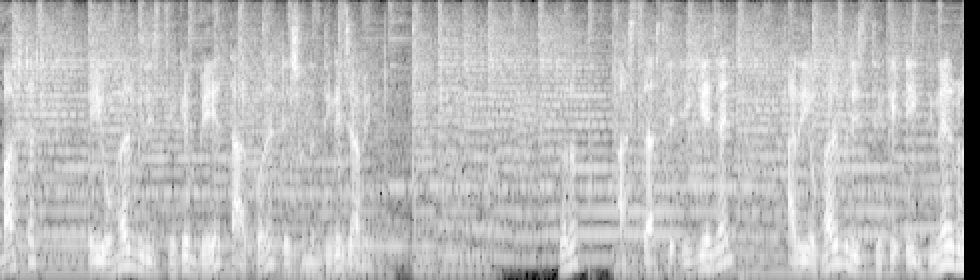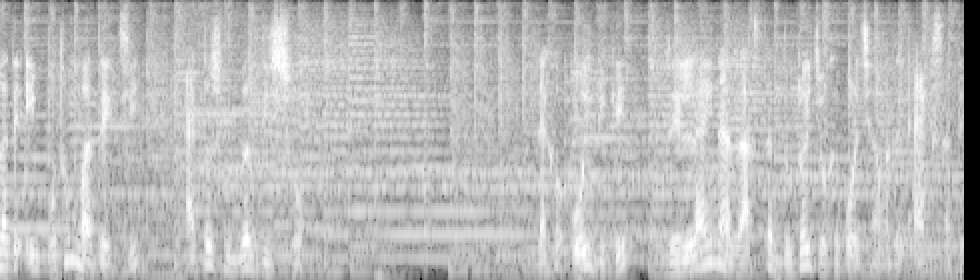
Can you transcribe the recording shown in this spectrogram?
বাসটা এই ওভারব্রিজ থেকে বেয়ে তারপরে স্টেশনের দিকে যাবে। চলো, আস্তে আস্তে এগিয়ে যাই। আর এই ওভারব্রিজ থেকে এই দিনের বেলাতে এই প্রথমবার দেখছি এত সুন্দর দৃশ্য। দেখো ওই দিকে রেল লাইন আর রাস্তা দুটোই চোখে পড়ছে আমাদের একসাথে।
